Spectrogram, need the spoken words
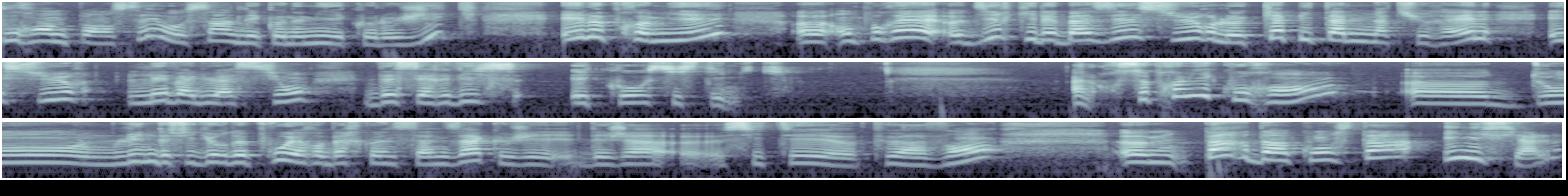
courants de pensée au sein de l'économie écologique. Et le premier, euh, on pourrait dire qu'il est basé sur le capital naturel et sur l'évaluation des services écosystémiques. Alors, ce premier courant, euh, dont l'une des figures de proue est Robert Constanza, que j'ai déjà euh, cité peu avant, euh, part d'un constat initial,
